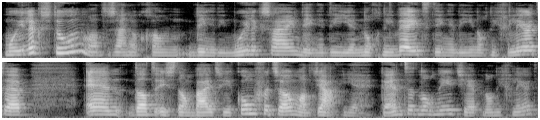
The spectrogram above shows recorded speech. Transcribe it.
moeilijks doen. Want er zijn ook gewoon dingen die moeilijk zijn, dingen die je nog niet weet, dingen die je nog niet geleerd hebt. En dat is dan buiten je comfortzone, want ja, je kent het nog niet, je hebt het nog niet geleerd.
